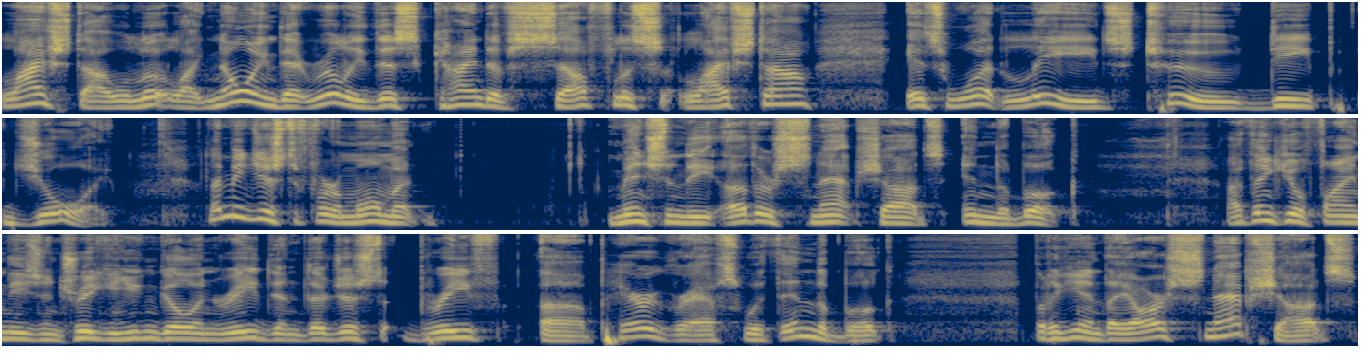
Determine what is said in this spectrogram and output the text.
lifestyle will look like, knowing that really this kind of selfless lifestyle, it's what leads to deep joy. Let me just for a moment mention the other snapshots in the book. I think you'll find these intriguing. You can go and read them. They're just brief uh, paragraphs within the book. But again, they are snapshots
